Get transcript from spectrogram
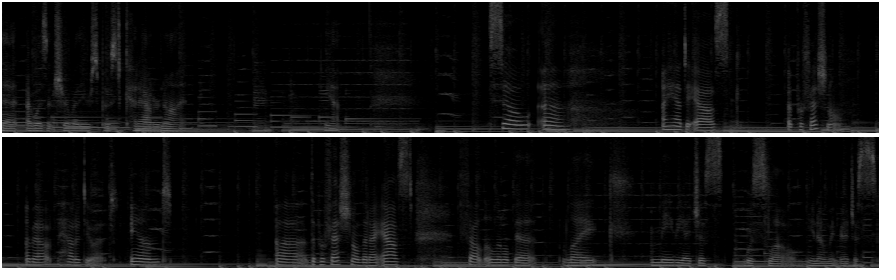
that I wasn't sure whether you're supposed to cut out or not? So, uh, I had to ask a professional about how to do it. And uh, the professional that I asked felt a little bit like maybe I just was slow. You know, maybe I just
